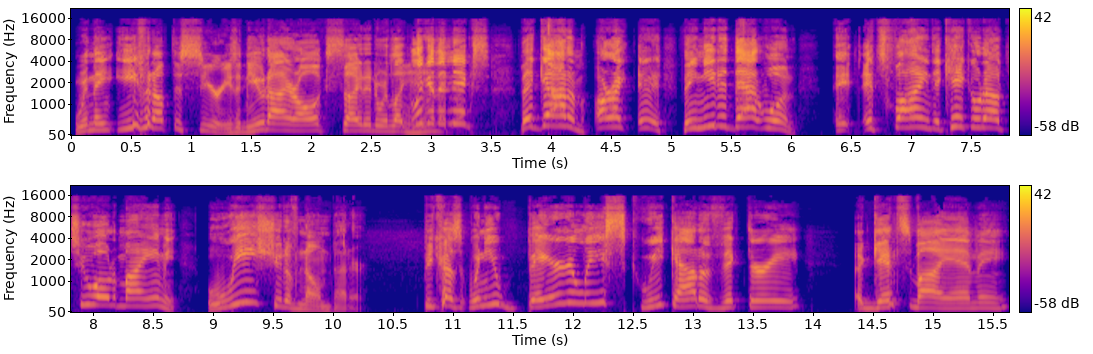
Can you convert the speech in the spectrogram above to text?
when they even up the series, and you and I are all excited, we're like, look at the Knicks. They got him. All right. eh, They needed that one. It- it's fine. They can't go down 2 0 to Miami. We should have known better. Because when you barely squeak out a victory against Miami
